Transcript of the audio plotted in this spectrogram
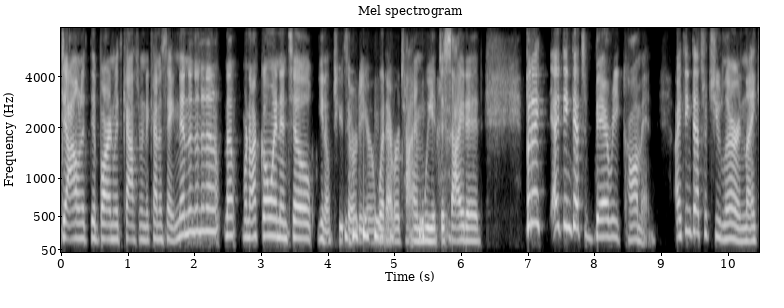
down at the barn with Catherine to kind of say, no, no, no, no, no, no, we're not going until you know two thirty or whatever time we had decided. But I I think that's very common. I think that's what you learn. Like,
